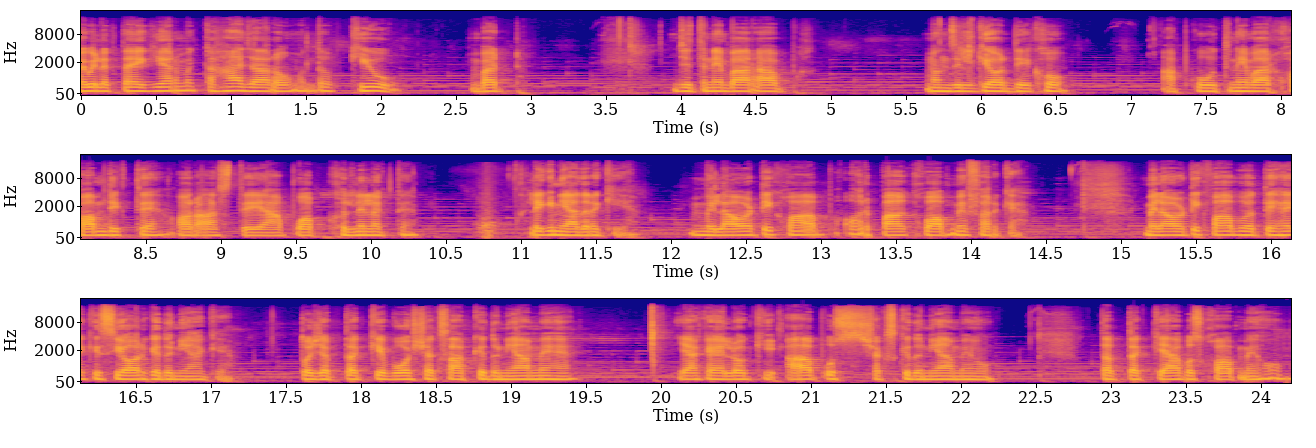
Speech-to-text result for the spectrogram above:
कभी लगता है कि यार मैं कहाँ जा रहा हूँ मतलब क्यों? बट जितने बार आप मंजिल की ओर देखो, आपको उतने बार ख्वाब दिखते हैं और रास्ते आप वो आप खुलने लगते हैं। लेकिन याद रखिए, मिलावटी ख्वाब और पाक ख्वाब में फ़र्क है। मिलावटी ख्वाब होते हैं किसी और के दुनिया के। तो जब तक कि वो शख्स आपके दुनिया में है, या कह लो कि आप उस शख्स की दुनिया में हो, तब तक कि आप उस ख्वाब में हो।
